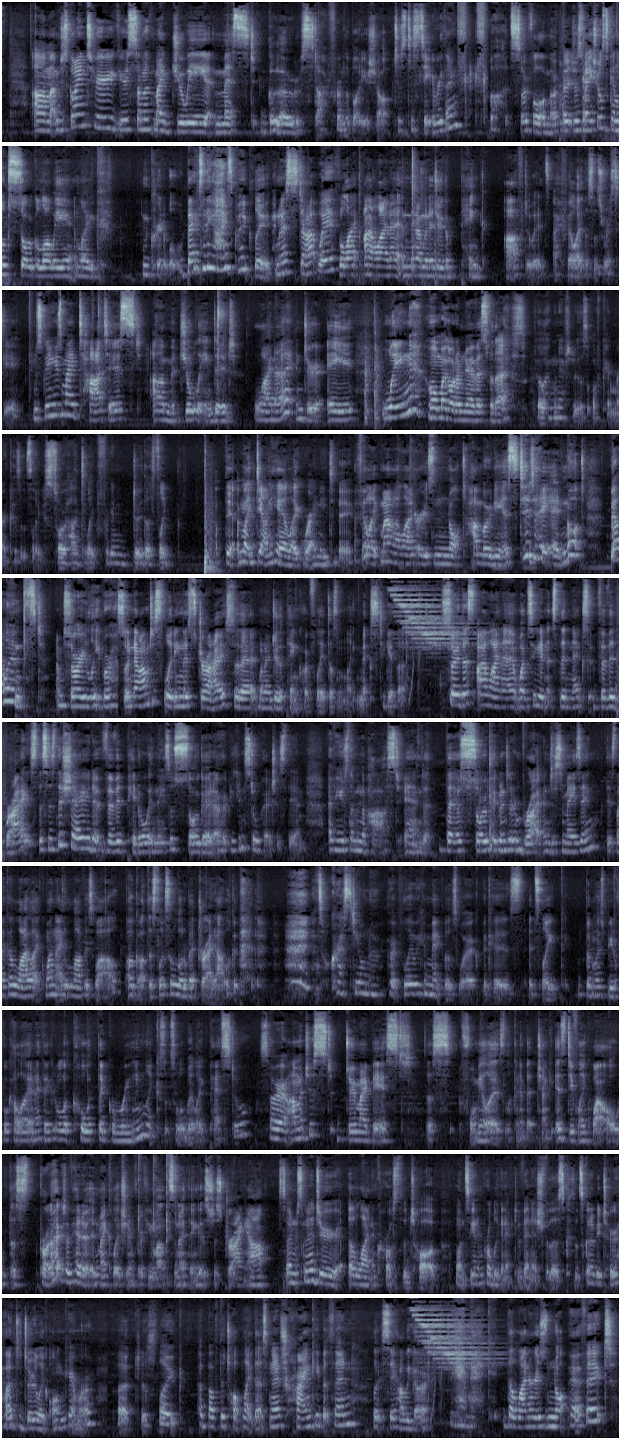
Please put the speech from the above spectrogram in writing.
Um, I'm just going to use some of my Dewy Mist Glow stuff from the Body Shop just to set everything. Oh, it's so full on though. But it just makes your skin look so glowy and like incredible. Back to the eyes quickly. I'm going to start with black eyeliner and then I'm going to do the pink afterwards. I feel like this is risky. I'm just going to use my Tarteist um, dual ended liner and do a wing. Oh my god, I'm nervous for this. I feel like I'm gonna have to do this off camera because it's like so hard to like freaking do this like up there. I'm like down here like where I need to be. I feel like my eyeliner is not harmonious today and not balanced. I'm sorry Libra. So now I'm just letting this dry so that when I do the pink hopefully it doesn't like mix together. So this eyeliner, once again, it's the NYX Vivid Brights. This is the shade Vivid Petal and these are so good. I hope you can still purchase them. I've used them in the past and they are so pigmented and bright and just amazing. There's like a lilac one I love as well. Oh god, this looks a little bit dried out. Look at that. it's all crusty, oh no. Hopefully we can make this work because it's like the most beautiful colour and I think it'll look cool with the green like because it's a little bit like pastel. So I'm gonna just do my best this formula is looking a bit chunky. It's definitely quite old, this product. I've had it in my collection for a few months and I think it's just drying out. So I'm just going to do a line across the top. Once again, I'm probably going to have to vanish for this because it's going to be too hard to do like on camera. But just like above the top like this. I'm going to try and keep it thin. Let's see how we go. Yeah, The liner is not perfect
